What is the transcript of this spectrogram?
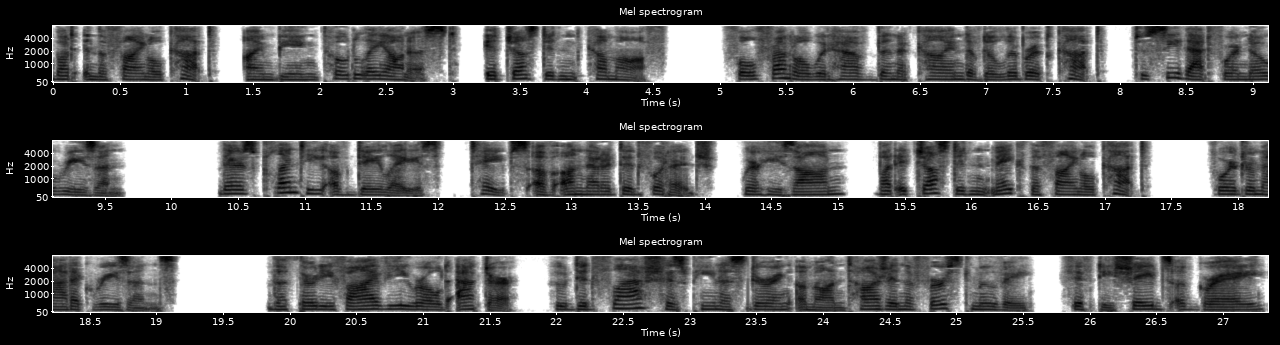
But in the final cut, I'm being totally honest, it just didn't come off. Full frontal would have been a kind of deliberate cut, to see that for no reason. There's plenty of dailies, tapes of unedited footage, where he's on, but it just didn't make the final cut. For dramatic reasons. The 35 year old actor, who did flash his penis during a montage in the first movie, Fifty Shades of Grey,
